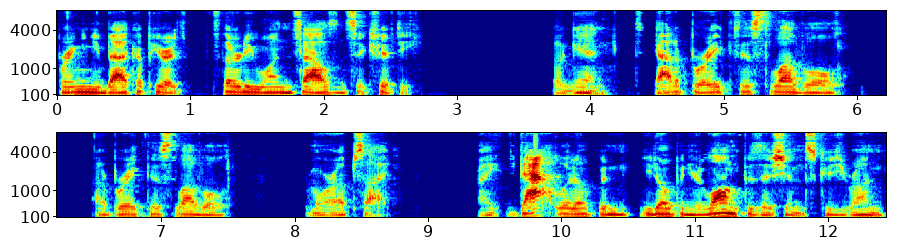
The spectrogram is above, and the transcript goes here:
bringing you back up here at 31,650. So again, it's got to break this level, got to break this level for more upside, right? That would open, you'd open your long positions because you run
